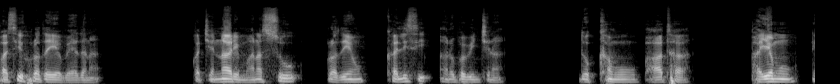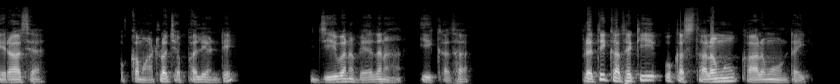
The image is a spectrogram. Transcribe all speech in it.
పసి హృదయ వేదన. ఒక చిన్నారి మనస్సు హృదయం కలిసి అనుభవించిన దుఃఖము బాధ భయము నిరాశ ఒక్క మాటలో చెప్పాలి అంటే జీవన వేదన ఈ కథ. ప్రతి కథకి ఒక స్థలము కాలము ఉంటాయి.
